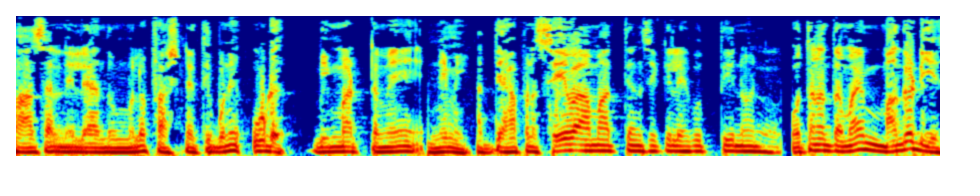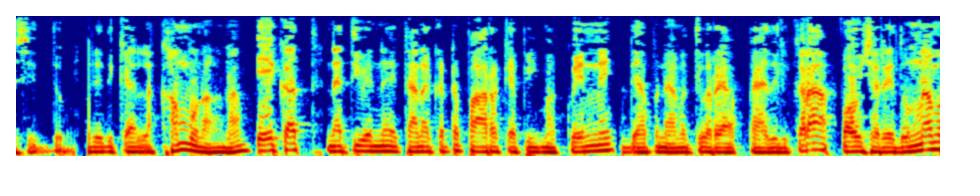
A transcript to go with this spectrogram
පාසල් නිල ඇඳුම් වල ප්‍රශ්න තිබුණේ උඩ බිම් මට්ටමේ නෙමෙයි. අධ්‍යාපන සේවා අමාත්‍යාංශය කියලා එකකුත් තියෙනවනේ. ඔතන තමයි මගඩිය සිද්ධ වුනේ. රෙදි කැල්ලක් හම්බුණා නම් ඒකත් නැති වෙන තැනකට පාර කැපීමක් වෙන්නේ. අධ්‍යාපන ඇමතිවරයා පැහැදිලි කරා වවුචරය දුන්නම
